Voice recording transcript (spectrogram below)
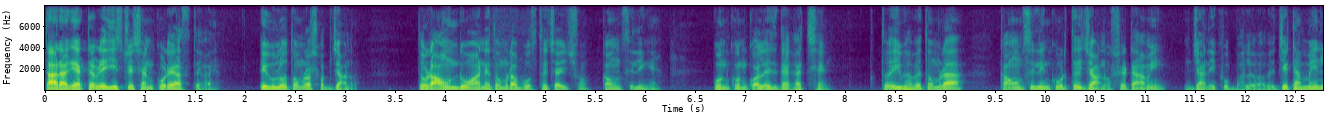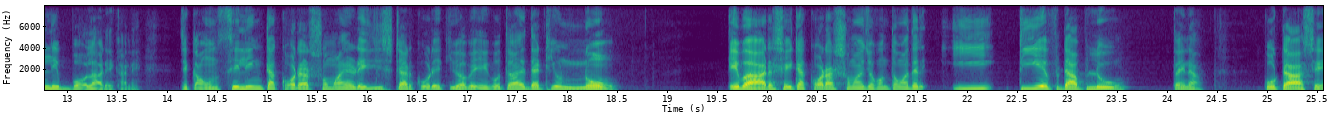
তার আগে একটা রেজিস্ট্রেশন করে আসতে হয়। এগুলো তোমরা সব জানো। তো রাউন্ড ওয়ানে তোমরা বসতে চাইছো কাউন্সিলিংয়ে কোন কোন কলেজ দেখাচ্ছে? তো এইভাবে তোমরা কাউন্সিলিং করতে জানো, সেটা আমি জানি খুব ভালোভাবে। যেটা মেনলি বলার এখানে, যে কাউন্সিলিংটা করার সময় রেজিস্টার করে কীভাবে এগোতে হয় দ্যাট ইউ নো এবার সেইটা করার সময় যখন তোমাদের ই টিএফডাব্লিউ তাই না? কোটা আসে,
